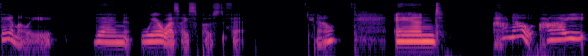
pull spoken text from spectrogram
family, then where was I supposed to fit? You know? And I don't know. I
